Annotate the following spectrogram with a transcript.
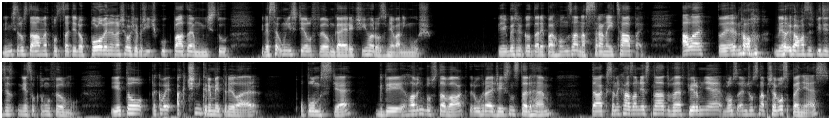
Nyní se dostáváme v podstatě do poloviny našeho žebříčku k pátému místu, kde se umístil film Guy Ritchieho Rozhněvaný muž. Jak by řekl tady pan Honza, nasranej cápek. Ale to je jedno, měli vám asi spíš říct něco k tomu filmu. Je to takový akční krimi thriller o pomstě, kdy hlavní postava, kterou hraje Jason Statham, tak se nechá zaměstnat ve firmě v Los Angeles na převoz peněz.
